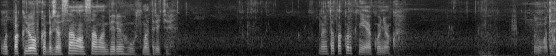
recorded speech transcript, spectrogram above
Вот поклевка, друзья, в самом-самом берегу, смотрите. Но это покрупнее окунек. Вот он.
